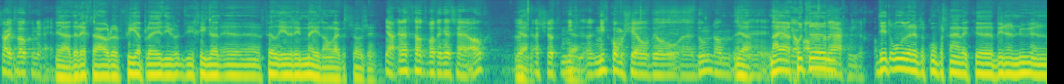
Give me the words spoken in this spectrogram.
zou je het wel kunnen regelen. Ja, de rechthouder Viaplay die, die ging daar eh, veel eerder in mee dan, laat ik het zo zeggen. Ja, en dat geldt wat ik net zei ook. Als, Ja. je, als je dat niet, Ja. eh, niet commercieel wil eh, doen, dan eh Ja. maak Nou ja, goed. eh, bedragen in ieder geval. dit onderwerp dat komt waarschijnlijk eh, binnen nu en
